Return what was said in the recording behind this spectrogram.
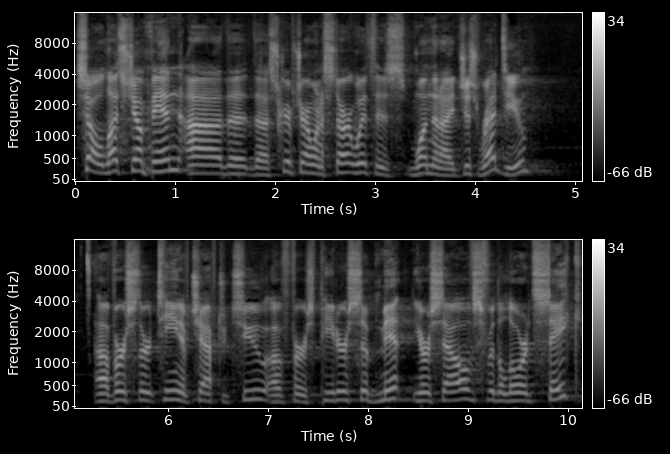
So, let's jump in. Uh, the, the scripture I want to start with is one that I just read to you. Uh, verse 13 of chapter 2 of 1 Peter Submit yourselves for the Lord's sake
